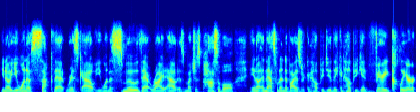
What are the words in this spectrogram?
you know, you want to suck that risk out. You want to smooth that ride out as much as possible. You know, and that's what an advisor can help you do. They can help you get very clear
